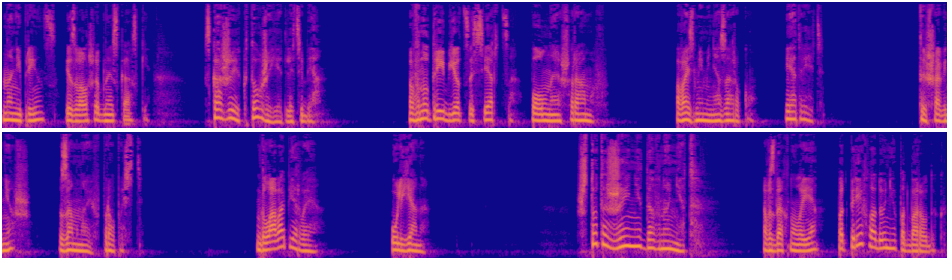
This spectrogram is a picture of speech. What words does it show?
но не принц из волшебной сказки. Скажи, кто же я для тебя? Внутри бьется сердце, полное шрамов. Возьми меня за руку и ответь. Ты шагнешь за мной в пропасть. Глава первая. Ульяна. «Что-то Жени давно нет», — вздохнула я, подперев ладонью подбородок.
